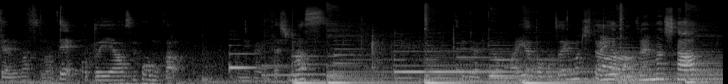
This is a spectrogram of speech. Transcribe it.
てありますので、お問い合わせフォームからお願いいたします。それでは今日もありがとうございました。ありがとうございました。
